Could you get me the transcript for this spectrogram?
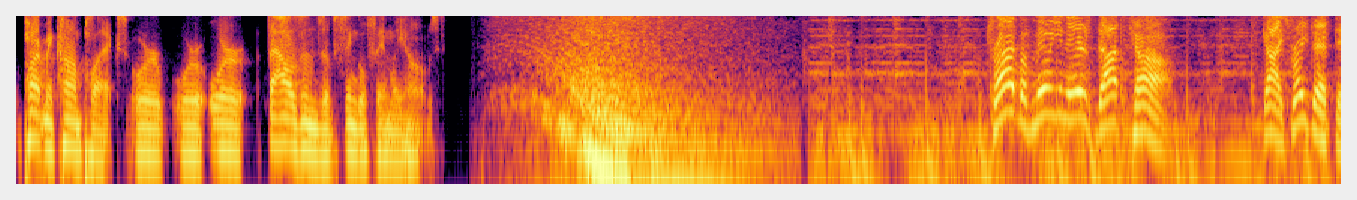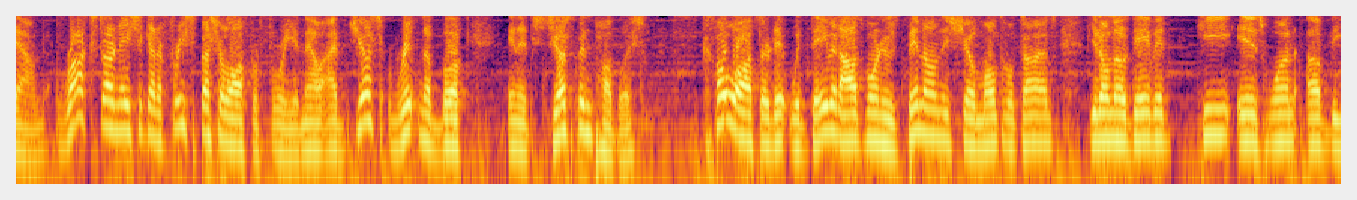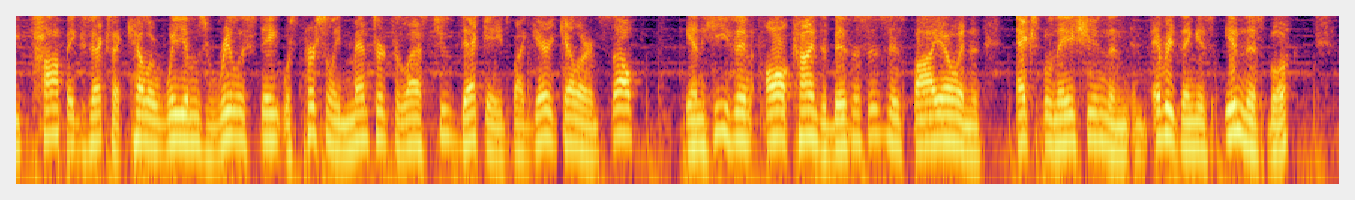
apartment complex or or or thousands of single family homes tribeofmillionaires.com. Guys, write that down. Rockstar Nation got a free special offer for you. Now, I've just written a book and it's just been published. Co authored it with David Osborne, who's been on this show multiple times. If you don't know David, he is one of the top execs at Keller Williams Real Estate, was personally mentored for the last two decades by Gary Keller himself. And he's in all kinds of businesses. His bio and explanation and, and everything is in this book.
